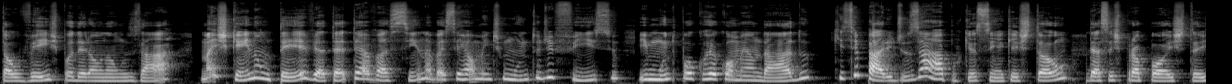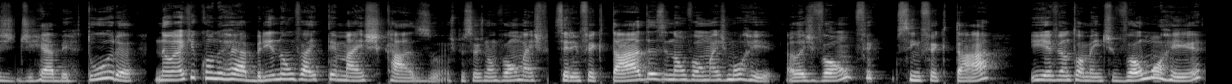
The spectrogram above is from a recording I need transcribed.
talvez poderão não usar, mas quem não teve, até ter a vacina, vai ser realmente muito difícil e muito pouco recomendado que se pare de usar, porque assim, a questão dessas propostas de reabertura não é que quando reabrir não vai ter mais caso, as pessoas não vão mais ser infectadas e não vão mais morrer. Elas vão se infectar e eventualmente vão morrer,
